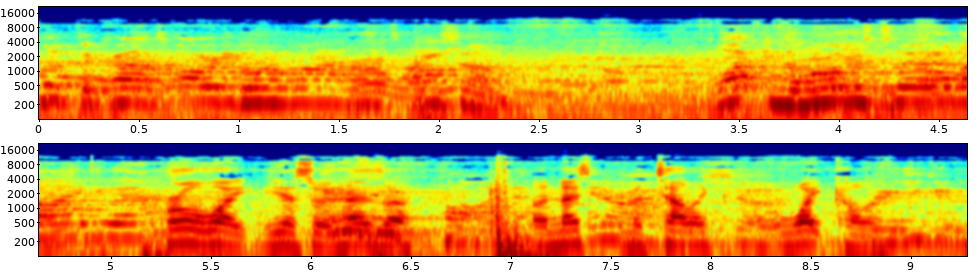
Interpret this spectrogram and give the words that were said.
Look, the crowd's already going wild. That's awesome. What in the world is Toyota Live, you ask? Pearl white. Yeah, so it has a, a nice metallic white color. where you can But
